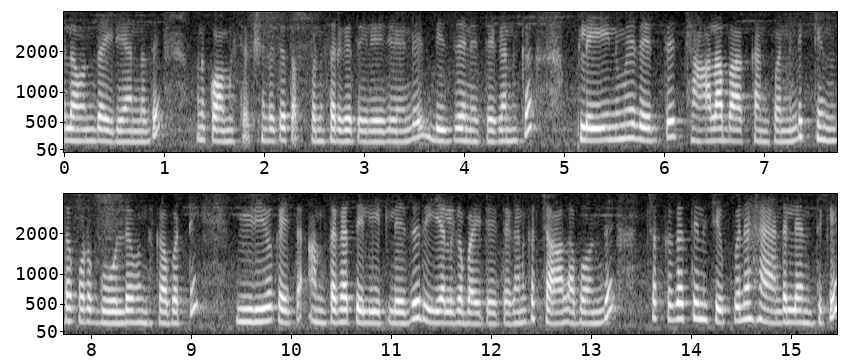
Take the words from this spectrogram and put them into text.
ఎలా ఉంది ఐడియా అన్నది మన కామెంట్ సెక్షన్లో అయితే తప్పనిసరిగా తెలియజేయండి. డిజైన్ అయితే కనుక ప్లెయిన్ మీద అయితే చాలా బాగా కనపడింది. కింద కూడా గోల్డే ఉంది కాబట్టి వీడియోకి అయితే అంతగా తెలియట్లేదు. రియల్గా బయట అయితే కనుక చాలా బాగుంది. చక్కగా తిని చెప్పిన హ్యాండ్ లెంత్కి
